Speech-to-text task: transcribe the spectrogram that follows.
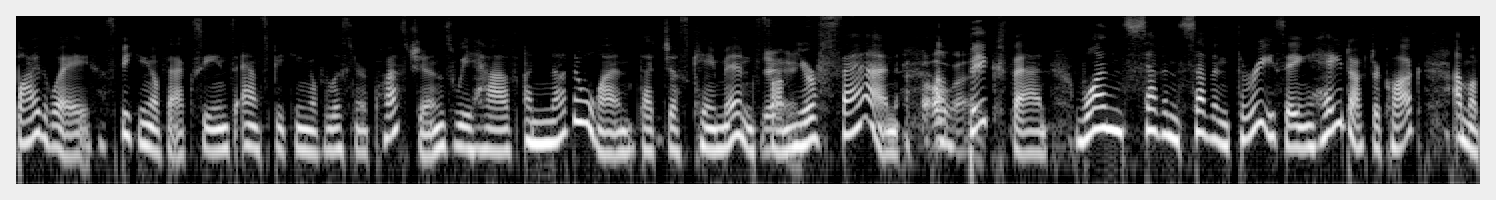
By the way, speaking of vaccines and speaking of listener questions, we have another one that just came in from Yay. your fan, a right. big fan, 1773 saying, Hey, Dr. Kwok, I'm a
